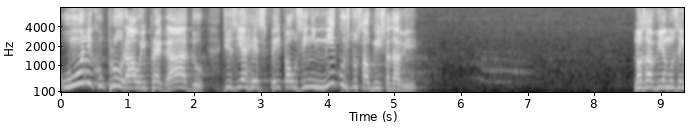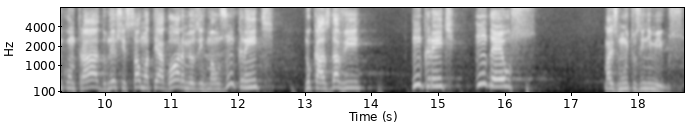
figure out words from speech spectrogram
o único plural empregado dizia respeito aos inimigos do salmista Davi. Nós havíamos encontrado neste salmo até agora, meus irmãos, um crente, no caso Davi, um crente, um Deus, mas muitos inimigos.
